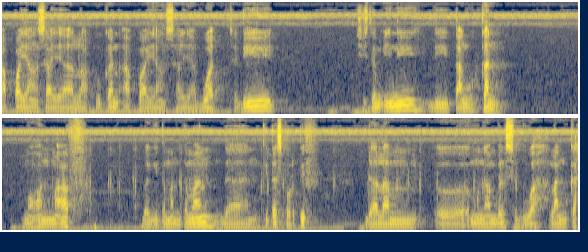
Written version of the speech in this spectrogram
apa yang saya lakukan apa yang saya buat. Jadi sistem ini ditangguhkan. Mohon maaf bagi teman-teman dan kita sportif dalam e, mengambil sebuah langkah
